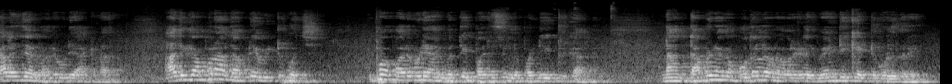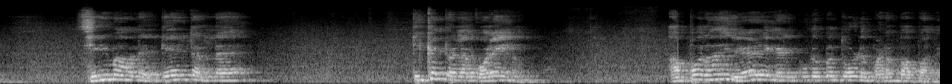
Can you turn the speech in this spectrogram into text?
கலைஞர் மறுபடியும் ஆக்கினார். அதுக்கப்புறம் அது அப்படியே விட்டு போச்சு. இப்போ மறுபடியும் அதை பற்றி பரிசீலனை பண்ணிட்டு இருக்காங்க. நான் தமிழக முதல்வர் அவர்களை வேண்டி கேட்டுக்கொள்கிறேன். சினிமாவில் தேட்டரில் டிக்கெட் விலை குறையணும். அப்போ தான் ஏழைகள் குடும்பத்தோடு படம் பார்ப்பாங்க.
